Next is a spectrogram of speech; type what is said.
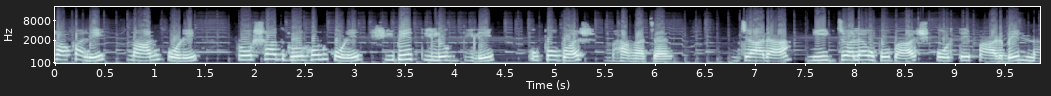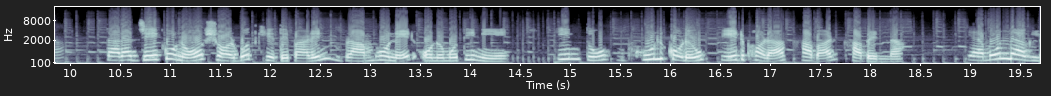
সকালে স্নান করে প্রসাদ গ্রহণ করে শিবের তিলক দিলে উপবাস ভাঙা যায়। যারা নির্জলা উপবাস করতে পারবেন না, তারা যে কোনো শরবত খেতে পারেন ব্রাহ্মণের অনুমতি নিয়ে। কিন্তু ভুল করেও পেট ভরা খাবার খাবেন না। কেমন লাগল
